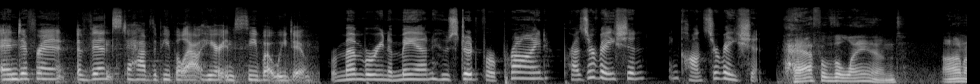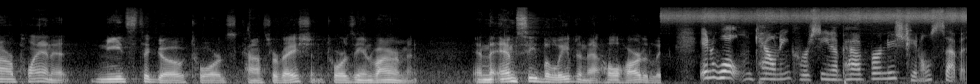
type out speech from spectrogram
and different events to have the people out here and see what we do. Remembering a man who stood for pride, preservation, and conservation. Half of the land on our planet needs to go towards conservation, towards the environment. And the MC believed in that wholeheartedly. In Walton County, Cristina Pfeffer, News Channel 7.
